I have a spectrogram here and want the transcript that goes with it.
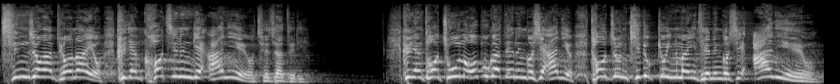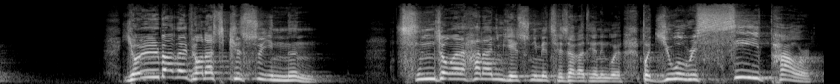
진정한 변화예요. 그냥 커지는 게 아니에요, 제자들이. 그냥 더 좋은 어부가 되는 것이 아니에요. 더 좋은 기독교인만이 되는 것이 아니에요. 열방을 변화시킬 수 있는 진정한 하나님 예수님의 제자가 되는 거예요. But you will receive power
